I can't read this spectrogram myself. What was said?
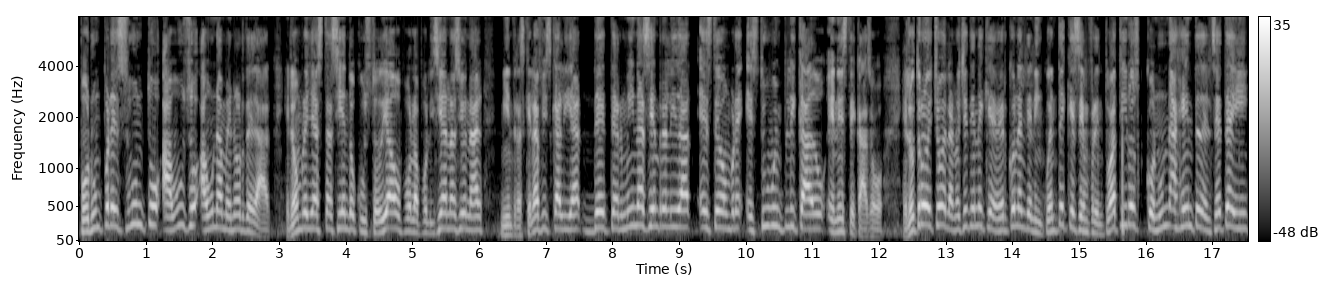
por un presunto abuso a una menor de edad. El hombre ya está siendo custodiado por la Policía Nacional, mientras que la Fiscalía determina si en realidad este hombre estuvo implicado en este caso. El otro hecho de la noche tiene que ver con el delincuente que se enfrentó a tiros con un agente del CTI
